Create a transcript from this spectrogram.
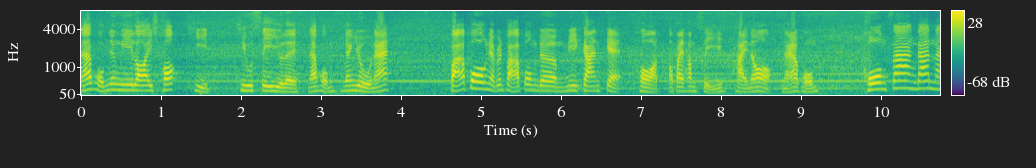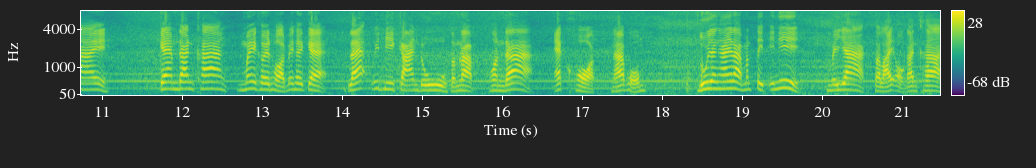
นะผมยังมีรอยช็อคขีด QC อยู่เลยนะครับผมยังอยู่นะ ฝากระโปรงเนี่ยเป็นฝากระโปรงเดิม มีการแกะถอดเอาไปทำสีภายนอกนะครับผม โครงสร้างด้านใน แก้มด้านข้าง ไม่เคยถอดไม่เคยแกะ และวิธีการดูสำหรับ Honda Accord นะครับผม ดูยังไงล่ะ มันติดอ้นี่ไม่ยากสไลด์ออกด้านข้าง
